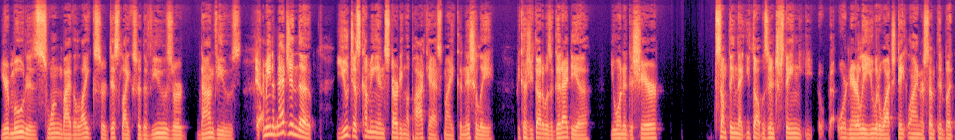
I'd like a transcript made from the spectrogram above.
your mood is swung by the likes or dislikes or the views or non-views yeah. i mean imagine the you just coming in starting a podcast mike initially because you thought it was a good idea you wanted to share something that you thought was interesting. Ordinarily, you would have watched Dateline or something, but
